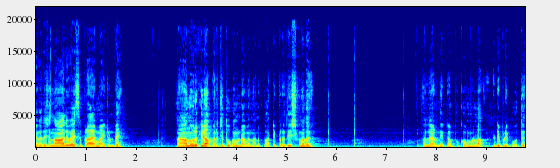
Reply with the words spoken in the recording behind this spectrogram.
ഏകദേശം നാല് വയസ്സ് പ്രായമായിട്ടുണ്ട്. നാനൂറ് കിലോ ഇറച്ചി തൂക്കം ഉണ്ടാകുമെന്നാണ് പാർട്ടി പ്രതീക്ഷിക്കുന്നത്. നല്ല ഇറങ്ങിയിട്ടും പൊക്കവുമുള്ള അടിപൊളി പോത്ത്.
